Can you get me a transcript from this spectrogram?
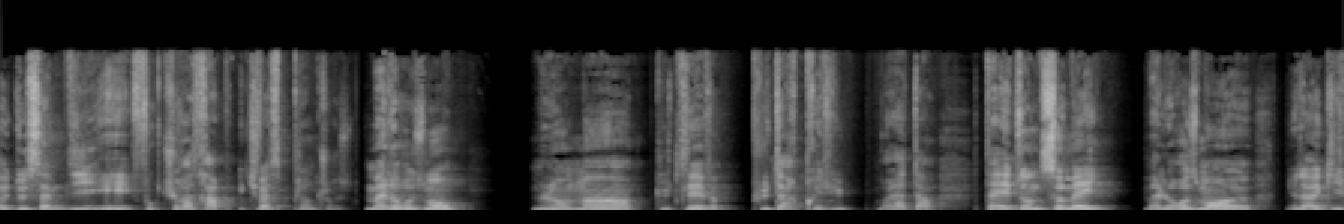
euh, de samedi et faut que tu rattrapes et que tu fasses plein de choses. Malheureusement, le lendemain, tu te lèves plus tard que prévu. Voilà, tu as, besoin de sommeil, Malheureusement, il euh, y en a qui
